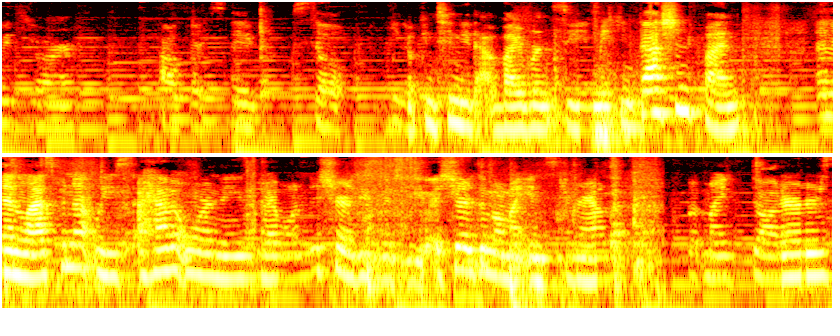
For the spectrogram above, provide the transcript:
with your outfits. They still, you know, continue that vibrancy and making fashion fun. And then last but not least, I haven't worn these, but I wanted to share these with you. I shared them on my Instagram, but my daughters,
